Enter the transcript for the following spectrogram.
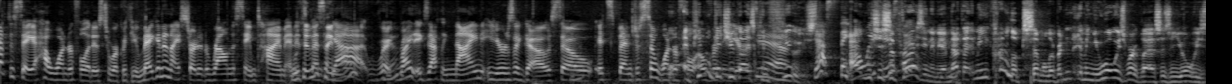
have to say how wonderful it is to work with you. Megan and I started around the same time, and Within it's been same yeah, right, Yeah. right, exactly nine years ago. So it's been just so wonderful and people over get the you years. guys Yeah. confused. Yes, they I- always Which is used to. surprising to me. I'm not that, I mean, you kind of look similar, but I mean, you always wear glasses and you always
